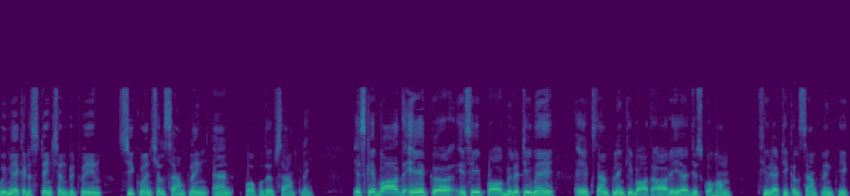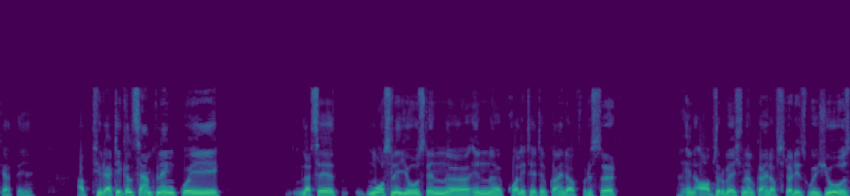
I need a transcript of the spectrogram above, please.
we make a distinction between sequential sampling and purposive sampling اس کے بعد ایک، اسی پرابلٹی میں ایک سیمپلنگ کی بات آ رہی ہے جس کو ہم تھیوریٹیکل سیمپلنگ بھی کہتے ہیں۔ اب تھیوریٹیکل سیمپلنگ کوئی let's say mostly used in in qualitative kind of research in observational kind of studies we use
